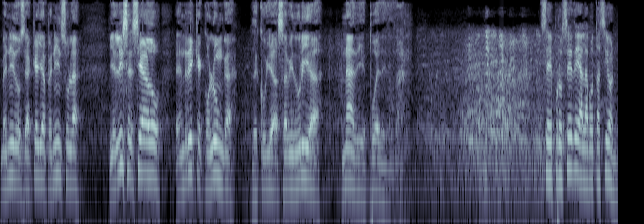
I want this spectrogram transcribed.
venidos de aquella península, y el licenciado Enrique Colunga, de cuya sabiduría nadie puede dudar. Se procede a la votación.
